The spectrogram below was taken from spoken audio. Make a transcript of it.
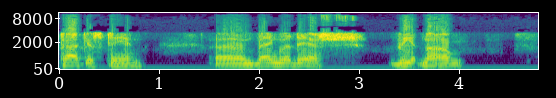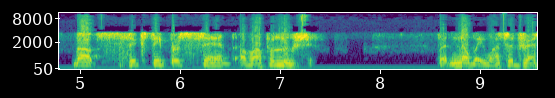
Pakistan, um, Bangladesh, Vietnam. About 60% of our pollution. But nobody wants to address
